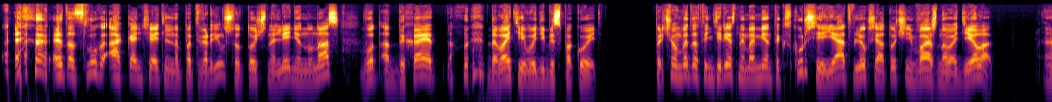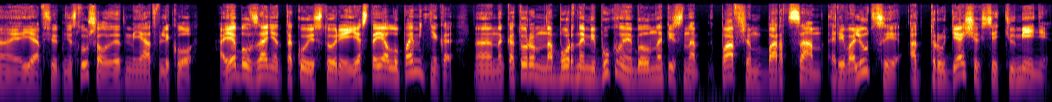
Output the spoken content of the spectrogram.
Этот слух окончательно подтвердил, что точно Ленин у нас вот отдыхает, давайте его не беспокоить. Причем в этот интересный момент экскурсии я отвлекся от очень важного дела. Э, Я все это не слушал, это меня отвлекло. А я был занят такой историей. Я стоял у памятника, э, на котором наборными буквами было написано «Павшим борцам революции от трудящихся Тюмени».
